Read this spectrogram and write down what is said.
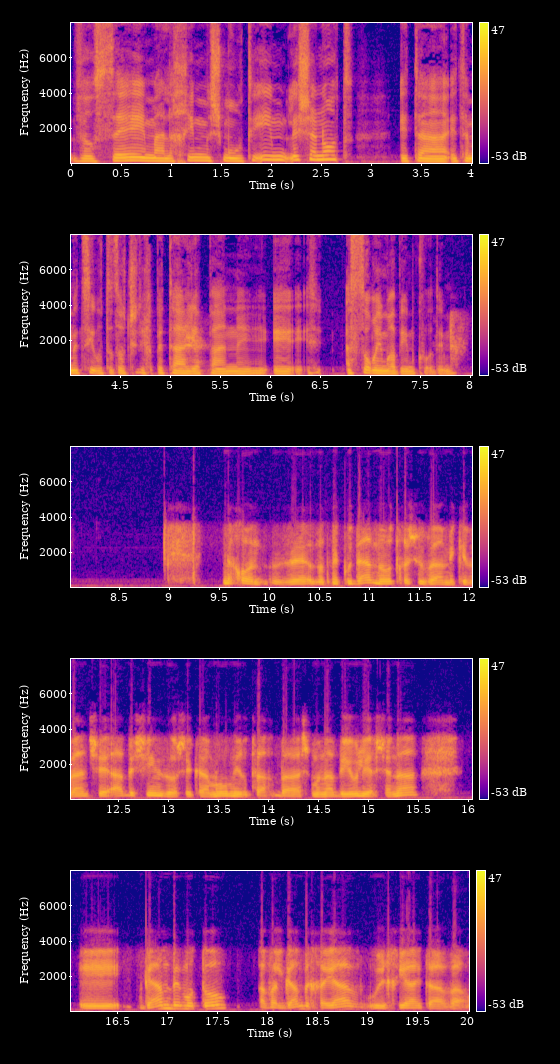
ועושה מהלכים משמעותיים לשנות את, ה, את המציאות הזאת שנכפתה על יפן אה, אה, עשורים רבים קודם. נכון, זאת נקודה מאוד חשובה, מכיוון שאבא שינזו, שכאמור נרצח ב-8 ביולי השנה, אה, גם במותו, אבל גם בחייו, הוא החיה את העבר.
